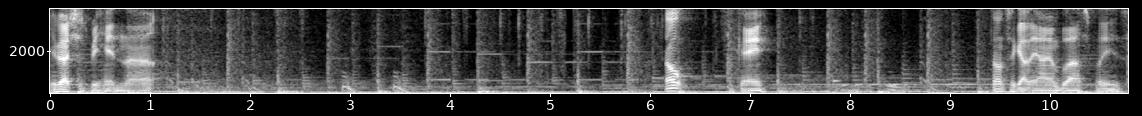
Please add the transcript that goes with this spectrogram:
Maybe I should be hitting that. Oh, okay. Don't take out the Ion Blast, please.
